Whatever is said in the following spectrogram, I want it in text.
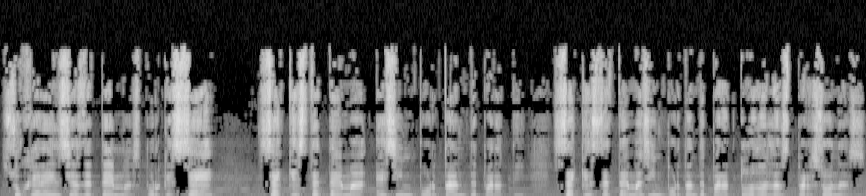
sugerencias de temas, porque sé, sé que este tema es importante para ti. Sé que este tema es importante para todas las personas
